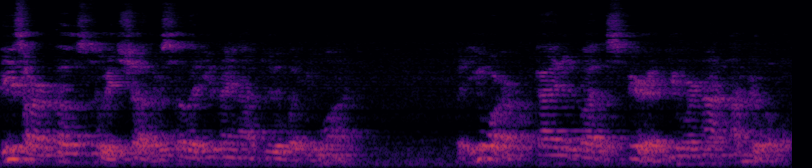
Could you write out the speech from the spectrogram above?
These are opposed to each other, so that you may not do what you want. But you are guided by the Spirit, you are not under the law.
